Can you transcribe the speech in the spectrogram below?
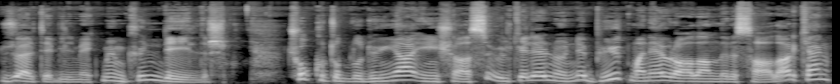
düzeltebilmek mümkün değildir. Çok kutuplu dünya inşası ülkelerin önüne büyük manevra alanları sağlarken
